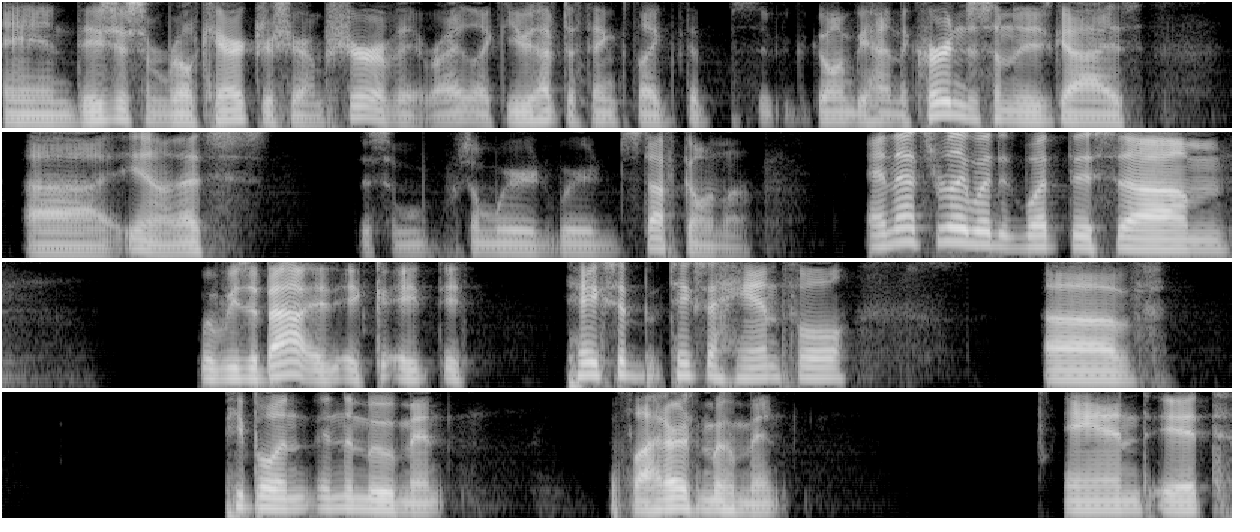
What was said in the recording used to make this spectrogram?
And these are some real characters here. I'm sure of it, right? Like you have to think like the going behind the curtains of some of these guys. Uh, you know, that's there's some some weird weird stuff going on, and that's really what what this um movie's about. It it it, it takes a takes a handful of people in in the movement, the flat Earth movement, and it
